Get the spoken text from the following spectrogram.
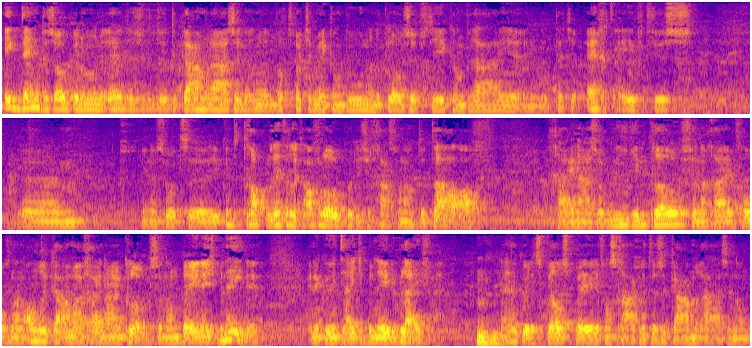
ik denk dus ook in dus de, de, camera's en, en, wat, wat je mee kan doen en de close-ups die je kan draaien. En dat je echt eventjes um, in een soort. Uh, je kunt de trap letterlijk aflopen, dus je gaat van een totaal af. Ga je naar zo'n medium close en dan ga je vervolgens naar een andere camera ga je naar een close. En dan ben je ineens beneden. En dan kun je een tijdje beneden blijven. Mm -hmm. dan kun je het spel spelen van schakelen tussen camera's en dan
